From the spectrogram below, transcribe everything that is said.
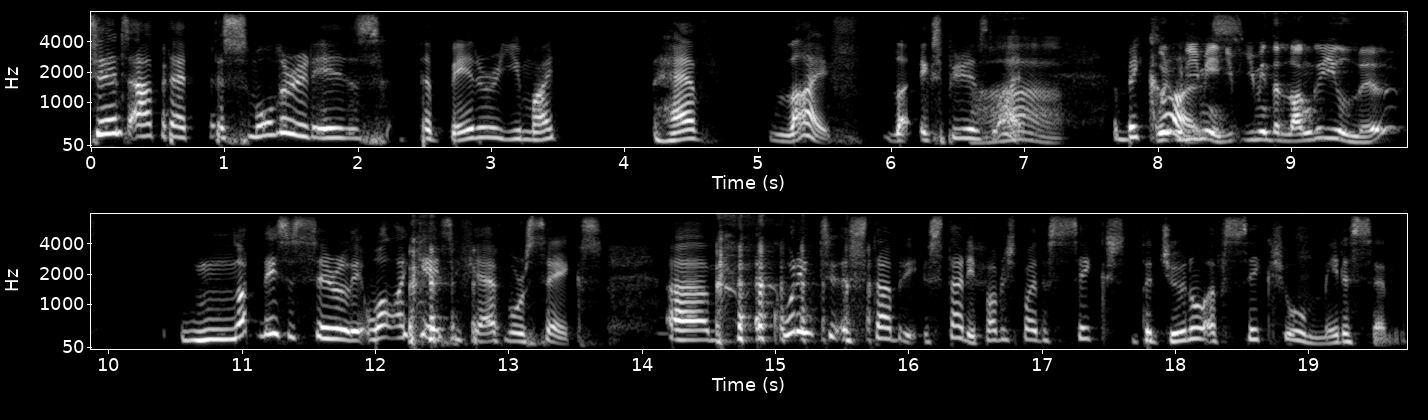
Turns out that the smaller it is, the better you might have life, li- experience life. Ah. Because What, what do you mean? You, you mean the longer you live? Not necessarily. Well, I guess if you have more sex. Um, according to a study, a study published by the sex, the Journal of Sexual Medicine,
